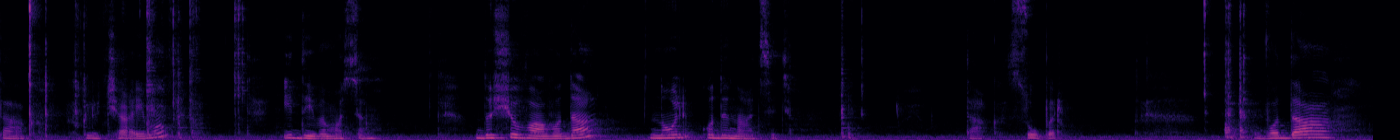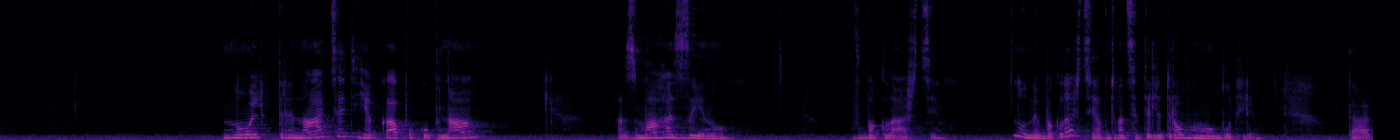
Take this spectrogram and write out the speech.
Так, включаємо і дивимося. Дощова вода 0,11. Так, супер. Вода 0,13, яка покупна з магазину в баклажці. Ну, не в баклажці, а в 20-літровому бутлі. Так,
